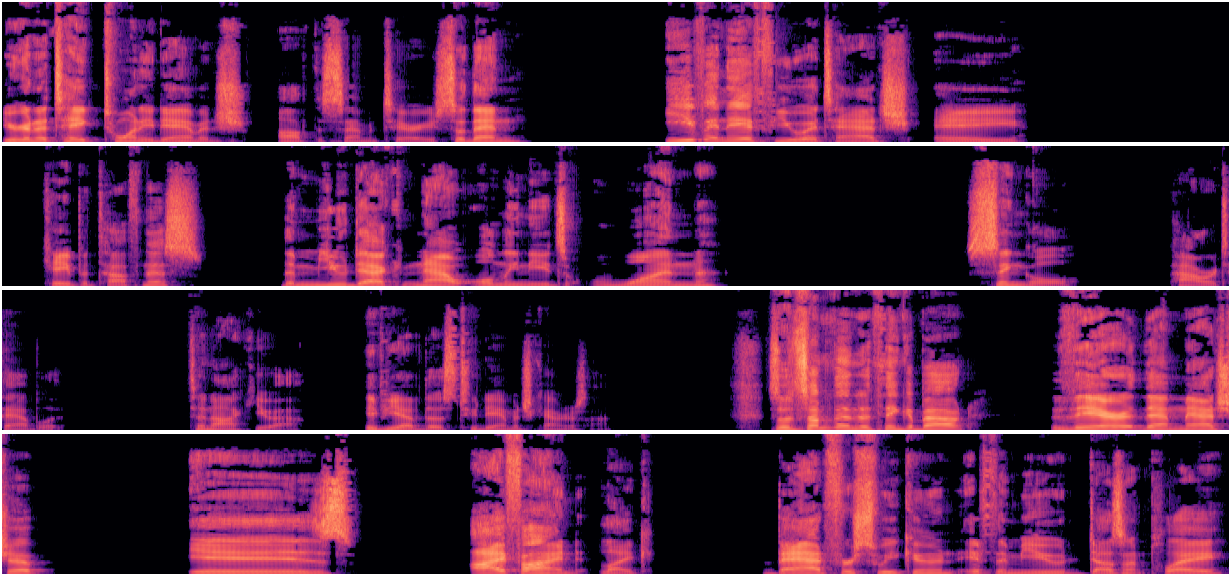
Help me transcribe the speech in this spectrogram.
you're going to take 20 damage off the cemetery. So then, even if you attach a Cape of Toughness, the Mew deck now only needs one single power tablet to knock you out if you have those two damage counters on. So it's something to think about there. That matchup is, I find, like bad for Suicune if the Mew doesn't play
